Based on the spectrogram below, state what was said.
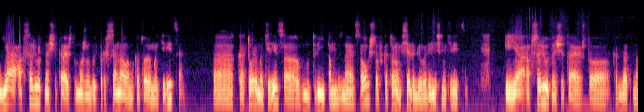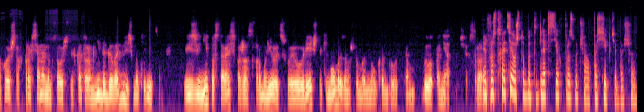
я абсолютно считаю, что можно быть профессионалом, который матерится, а, который матерится внутри, там, не знаю, сообщества, в котором все договорились материться. И я абсолютно считаю, что когда ты находишься в профессиональном сообществе, в котором не договорились материться, извини, постарайся, пожалуйста, сформулировать свою речь таким образом, чтобы, ну, как бы вот прям было понятно все сразу. Я просто хотела, чтобы это для всех прозвучало. Спасибо тебе большое.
